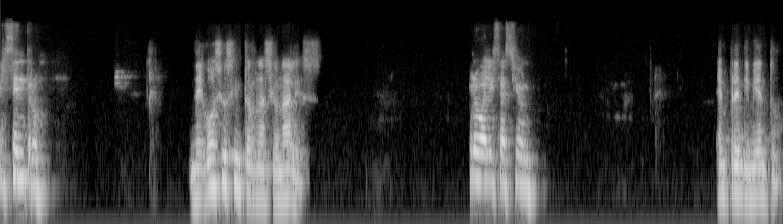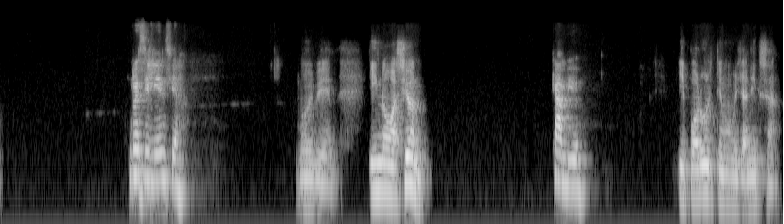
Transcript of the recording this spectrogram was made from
El centro. Negocios internacionales. Globalización. Emprendimiento. Resiliencia. Muy bien. Innovación. Cambio. Y por último, Millanixa,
